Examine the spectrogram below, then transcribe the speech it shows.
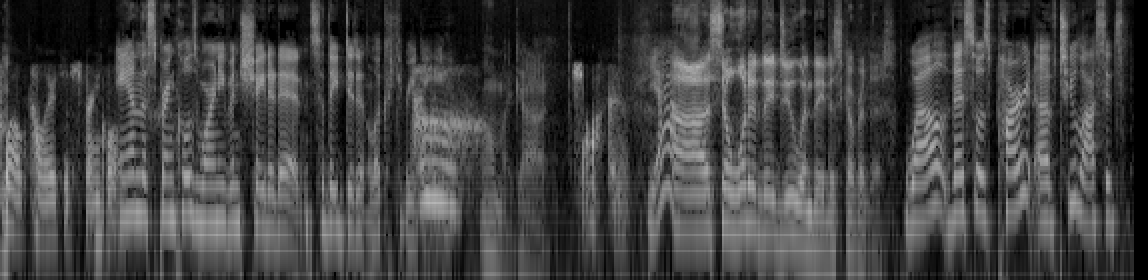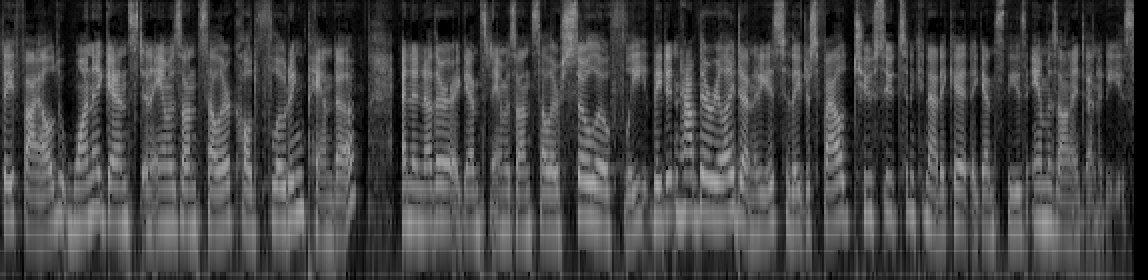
12 colors of sprinkles. and the sprinkles weren't even shaded in, so they didn't look 3D. Oh my God. Shock. yeah. Uh, so what did they do when they discovered this? Well, this was part of two lawsuits that they filed one against an Amazon seller called Floating Panda, and another against Amazon seller Solo Fleet. They didn't have their real identities, so they just filed two suits in Connecticut against these Amazon identities.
